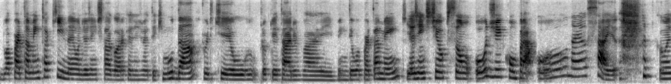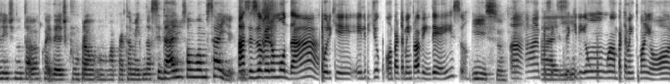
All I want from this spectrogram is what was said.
Do apartamento aqui, né? Onde a gente tá agora, que a gente vai ter que mudar, porque o proprietário vai vender o apartamento. E a gente tinha a opção ou de comprar ou, né, saia. Como a gente não tava com a ideia de comprar um, apartamento na cidade, então vamos sair. Ah, vocês resolveram mudar porque ele pediu um apartamento pra vender, é isso? Isso. Ah, eu pensei que Aí- você queria um apartamento maior,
